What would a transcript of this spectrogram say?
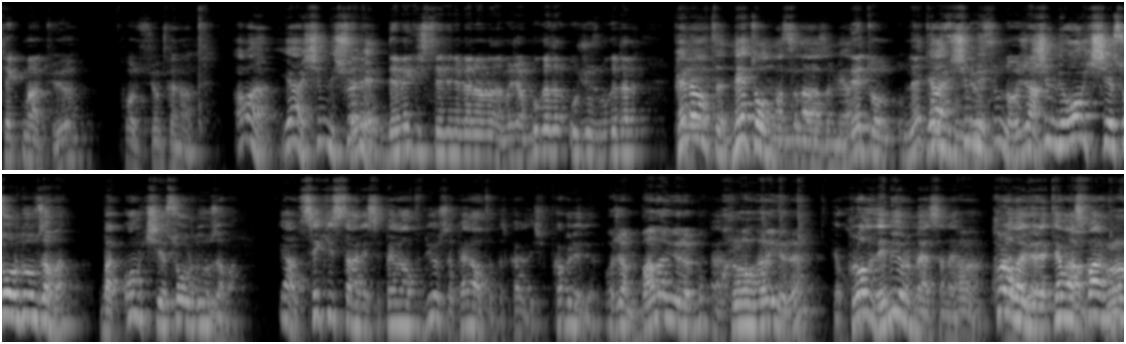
tekme atıyor. Pozisyon penaltı. Ama ya şimdi şöyle Senin demek istediğini ben anladım hocam. Bu kadar ucuz, bu kadar penaltı net olması lazım ya. net ol, net Yani olsun şimdi- diyorsun da hocam. Şimdi 10 kişiye sorduğun zaman bak 10 kişiye sorduğun zaman ya 8 tanesi penaltı diyorsa penaltıdır kardeşim. Kabul ediyorum. Hocam bana göre bu Evet. kurallara göre Ya kuralı demiyorum ben sana. Tamam. Kurala göre temas var mı? Kurala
